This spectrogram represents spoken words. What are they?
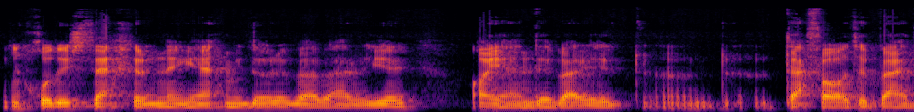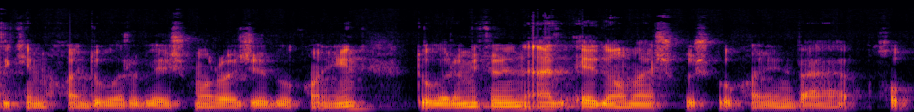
این خودش ذخیره نگه میداره و برای آینده برای دفعات بعدی که می‌خواین دوباره بهش مراجعه بکنین دوباره می‌تونین از ادامهش گوش بکنین و خب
